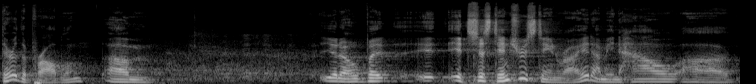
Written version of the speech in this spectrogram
they're the problem. Um, you know, but it, it's just interesting, right? I mean, how, uh,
